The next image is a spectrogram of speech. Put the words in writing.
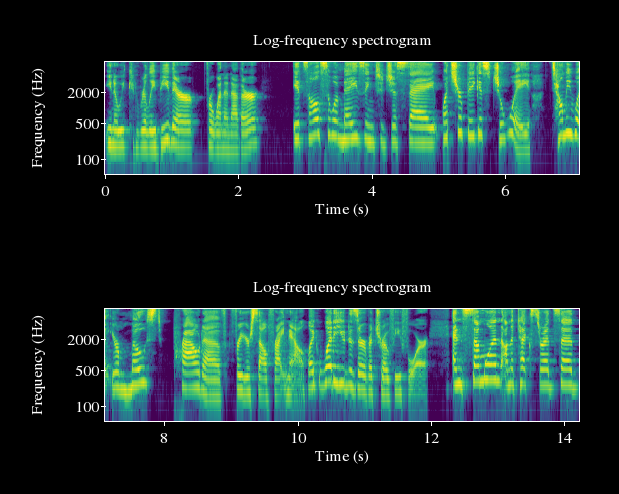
you know, we can really be there for one another. It's also amazing to just say, what's your biggest joy? Tell me what you're most proud of for yourself right now? Like, what do you deserve a trophy for? And someone on the text thread said,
